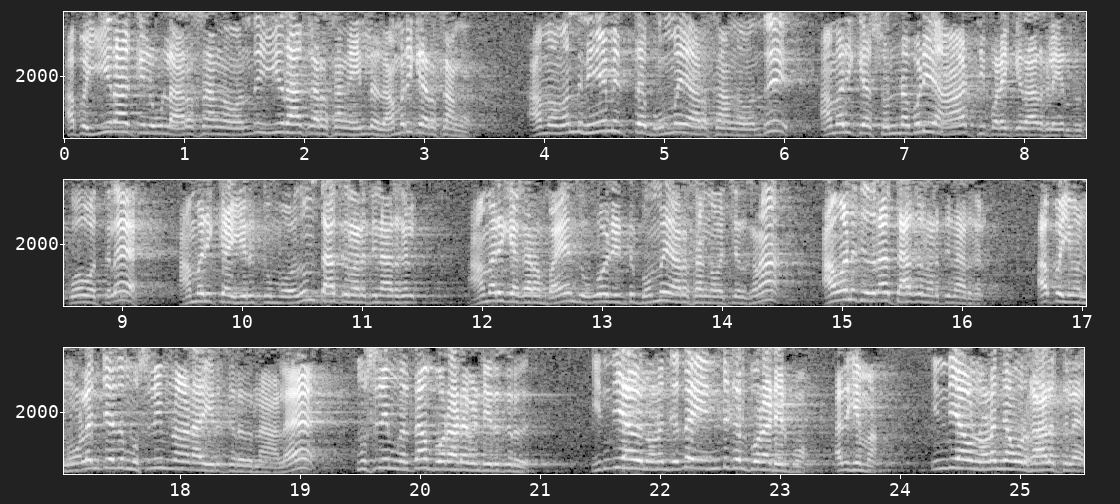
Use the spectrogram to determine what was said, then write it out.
அப்ப ஈராக்கில் உள்ள அரசாங்கம் வந்து ஈராக் அரசாங்கம் இல்லை அமெரிக்க அரசாங்கம். அவன் வந்து நியமித்த பொம்மை அரசாங்கம் வந்து அமெரிக்கா சொன்னபடி ஆட்டி படைக்கிறார்கள் என்று கோவத்தில் அமெரிக்கா இருக்கும் போதும் தாக்குதல் நடத்தினார்கள். அமெரிக்காக்காரன் பயந்து ஓடிட்டு பொம்மை அரசாங்கம் வச்சிருக்கிறான். அவனுக்கு எதிராக தாக்கல் நடத்தினார்கள். அப்ப இவன் நுழைஞ்சது முஸ்லீம் நாடா இருக்கிறதுனால முஸ்லீம்கள் தான் போராட வேண்டி இருக்கிறது இந்தியாவில் நுழைஞ்சதை இந்துக்கள் போராடி இருப்போம் அதிகமா. இந்தியாவில் நுழைஞ்சான் ஒரு காலத்துல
